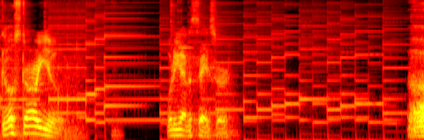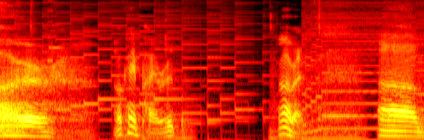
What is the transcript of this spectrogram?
Let's go, Staryu. What do you got to say, sir? Arr. Okay, pirate. Alright. Um...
